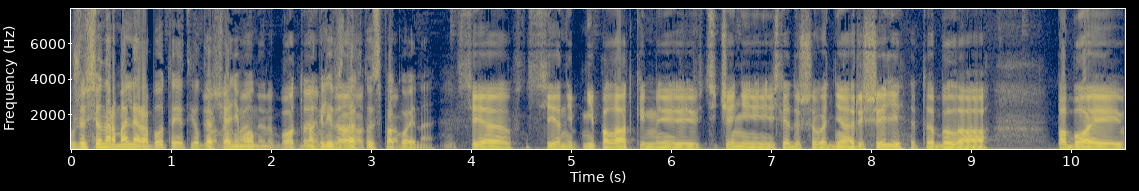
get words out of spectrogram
Уже все нормально работает, елговчане мо- нормально работаем, могли да, вздохнуть там спокойно. Все, все не- неполадки мы в течение следующего дня решили. Это было побои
